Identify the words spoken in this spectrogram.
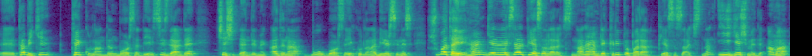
E, tabii ki tek kullandığım borsa değil. Sizler de çeşitlendirmek adına bu borsayı kullanabilirsiniz. Şubat ayı hem geleneksel piyasalar açısından hem de kripto para piyasası açısından iyi geçmedi ama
